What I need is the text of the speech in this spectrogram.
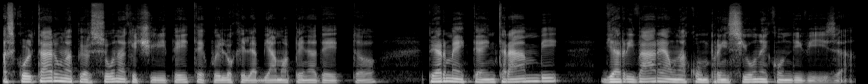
Ascoltare una persona che ci ripete quello che le abbiamo appena detto permette a entrambi di arrivare a una comprensione condivisa.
